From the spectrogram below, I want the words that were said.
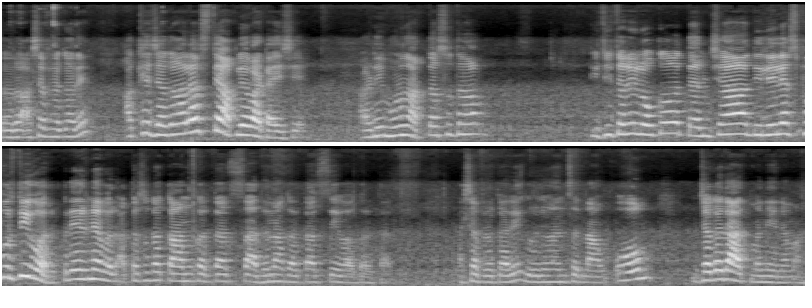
तर अशा प्रकारे अख्ख्या जगालाच ते आपले वाटायचे. आणि म्हणून आत्तासुद्धा कितीतरी लोक त्यांच्या दिलेल्या स्फूर्तीवर प्रेरणेवर आतासुद्धा काम करतात साधना करतात सेवा करतात. अशा प्रकारे गुरुदेवांचं नाव ओम जगदात्मने नमः.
